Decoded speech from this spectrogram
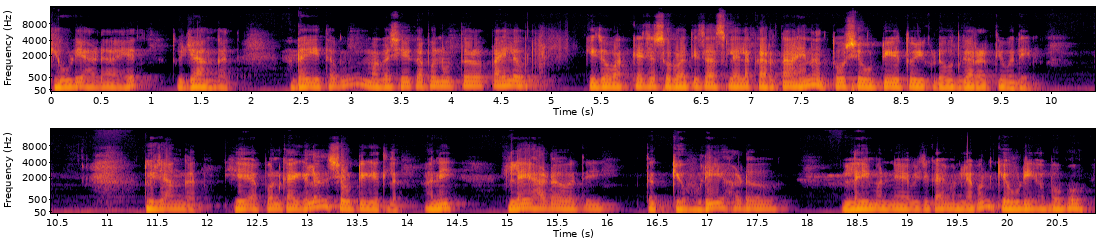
केवढी हाडं आहेत तुझ्या अंगात? आता इथं मगाशी एक आपण उत्तर पाहिलं की जो वाक्याच्या सुरुवातीचा असलेला कर्ता आहे ना तो शेवटी येतो इकडं उद्गारार्थीमध्ये. तुझ्या अंगात. हे आपण काय केलं? शेवटी घेतलं. आणि लय हाडं होती. तर केवढी हाडं? लई म्हणण्याऐवजी काय म्हणले आपण? केवढी अबबो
